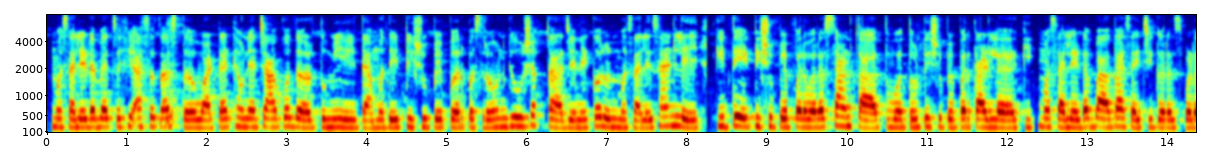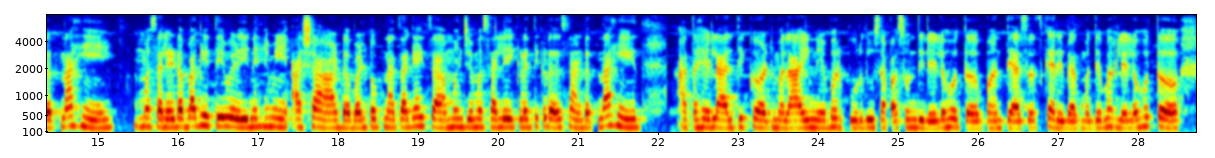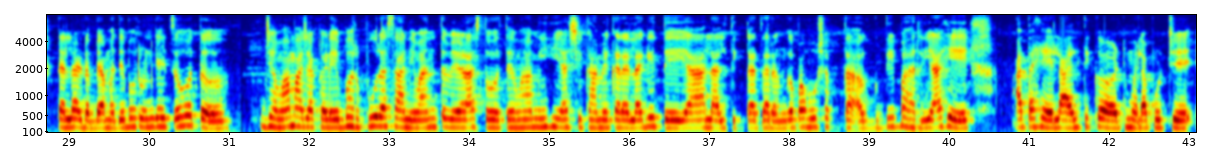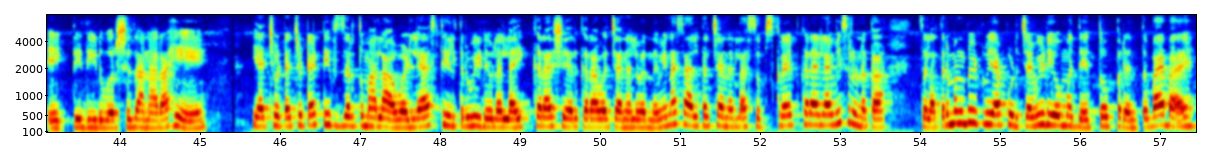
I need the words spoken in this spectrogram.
मसाले डब्याचंही असंच असतं. वाट्या ठेवण्याच्या अगोदर तुम्ही त्यामध्ये टिश्यू पेपर पसरवून घेऊ शकता जेणेकरून मसाले सांडले की ते टिश्यू पेपरवरच सांडतात व तो टिश्यू पेपर काढलं की मसाले डबा घासायची गरज पडत नाही. मसाले डबा घेते वेळी नेहमी अशा डबल टोपणाचा घ्यायचा म्हणजे मसाले इकडे तिकडं सांडत नाहीत. आता हे लाल तिखट मला आईने भरपूर दिवसापासून दिलेलं होतं पण ते असंच कॅरीबॅगमध्ये भरलेलं होतं. त्याला डब्यामध्ये भरून घ्यायचं होतं. जेव्हा माझ्याकडे भरपूर असा निवांत वेळ असतो तेव्हा मी ही अशी कामे करायला घेते. या लाल तिखटाचा रंग पाहू शकता अगदी भारी आहे. आता हे लाल तिखट मला पुढचे एक ते दीड वर्ष जाणार आहे. या छोट्या छोट्या टिप्स जर तुम्हाला आवडल्या असतील तर व्हिडिओला लाईक करा शेअर करा व चॅनलवर नवीन असाल तर चॅनलला सबस्क्राईब करायला विसरू नका. चला तर मग भेटूया पुढच्या व्हिडिओमध्ये. तोपर्यंत बाय बाय.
